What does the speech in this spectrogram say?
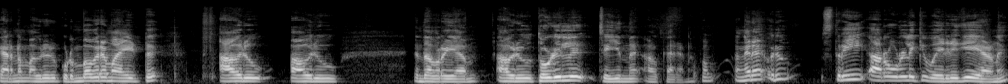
കാരണം അവരൊരു കുടുംബപരമായിട്ട് ആ ഒരു ആ ഒരു എന്താ പറയുക ആ ഒരു തൊഴിൽ ചെയ്യുന്ന ആൾക്കാരാണ്. അപ്പം അങ്ങനെ ഒരു സ്ത്രീ ആ റോളിലേക്ക് വരികയാണ്.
